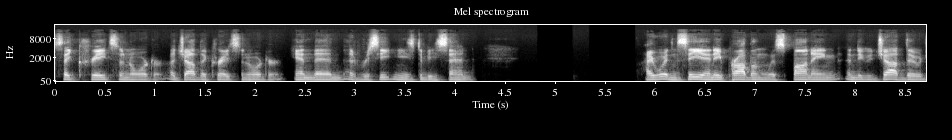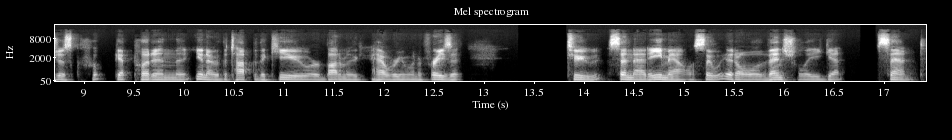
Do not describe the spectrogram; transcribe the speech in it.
say creates an order, a job that creates an order, and then a receipt needs to be sent, I wouldn't see any problem with spawning a new job that would just get put in the, you know, the top of the queue or bottom of the, however you want to phrase it, to send that email. So it'll eventually get sent.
